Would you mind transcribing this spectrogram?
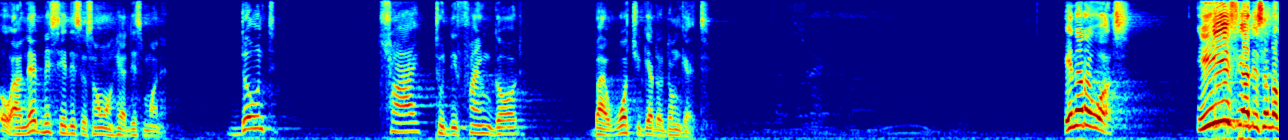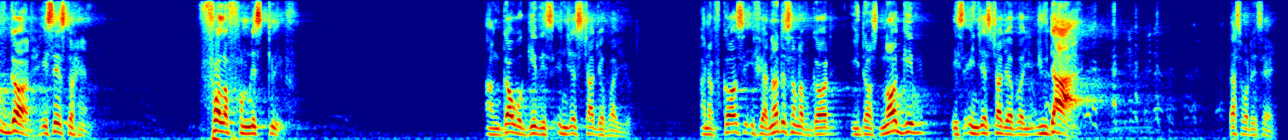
oh, and let me say this to someone here this morning. Don't try to define God by what you get or don't get. In other words, if you are the Son of God, he says to him, fall off from this cliff and God will give his angels charge over you. And of course, if you are not the Son of God, he does not give his angels charge over you, you die. That's what he's saying.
